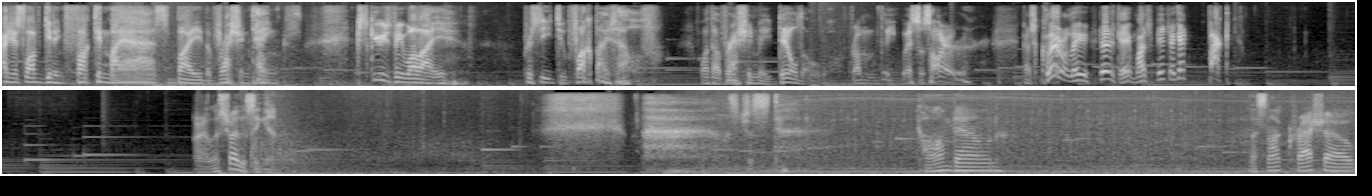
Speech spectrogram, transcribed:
I just love getting fucked in my ass by the Russian tanks. Excuse me while I proceed to fuck myself with a Russian made dildo from the USSR. Because clearly this game wants me to get fucked. Alright, let's try this again. Let's just calm down. Let's not crash out.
